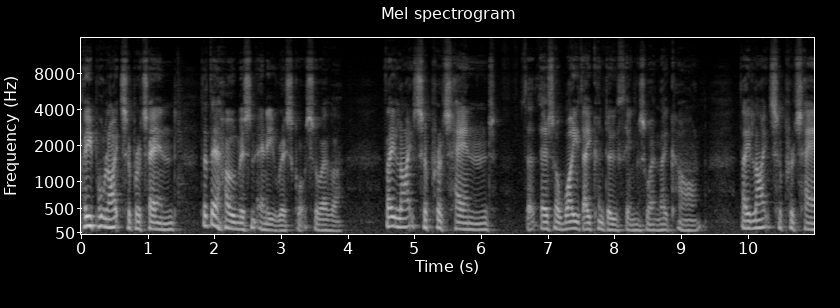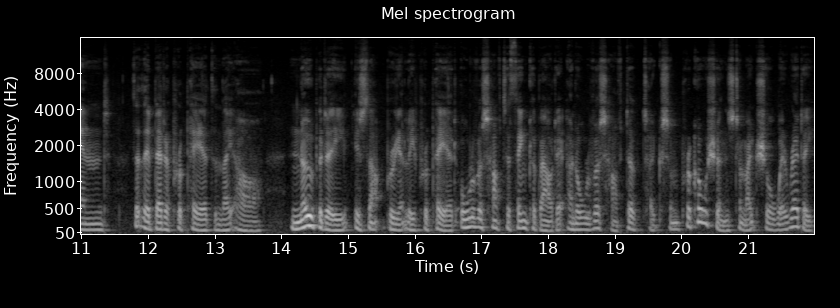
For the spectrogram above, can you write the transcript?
People like to pretend that their home isn't any risk whatsoever. They like to pretend that there's a way they can do things when they can't. They like to pretend that they're better prepared than they are. Nobody is that brilliantly prepared. All of us have to think about it and all of us have to take some precautions to make sure we're ready.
